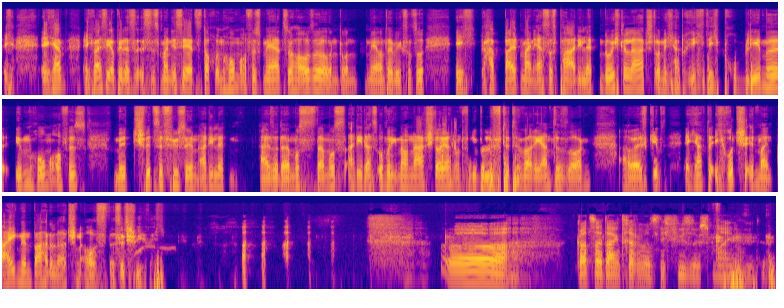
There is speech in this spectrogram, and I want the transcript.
ich, ich habe, ich weiß nicht, ob ihr das ist, man ist ja jetzt doch im Homeoffice mehr zu Hause und, und mehr unterwegs und so. Ich habe bald mein erstes Paar Adiletten durchgelatscht und ich habe richtig Probleme im Homeoffice mit Schwitzefüße in Adiletten. Also da muss, da muss Adidas unbedingt noch nachsteuern und für die belüftete Variante sorgen. Aber es gibt, ich habe, ich rutsche in meinen eigenen Badelatschen aus. Das ist schwierig. uh. Gott sei Dank treffen wir uns nicht physisch, meine Güte.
